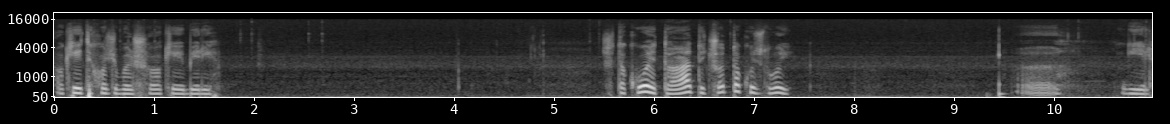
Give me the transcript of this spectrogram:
Окей, ты хочешь больше, окей, бери. Что такое-то, а? Ты чё такой злой? Э гель.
